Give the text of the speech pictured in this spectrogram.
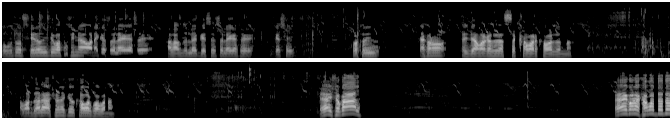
কবুতর ছেড়েও দিতে পারতেছি না, অনেকে চলে গেছে। আলহামদুলিল্লাহ গেছে, চলে গেছে গেছে। কতই এখনও এই যে আমার কাছে যাচ্ছে খাবার খাওয়ার জন্য। আমার ধারে আসবে না কেউ খাবার পাবে না। এই সকাল! এই করে খাবার দে তো।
